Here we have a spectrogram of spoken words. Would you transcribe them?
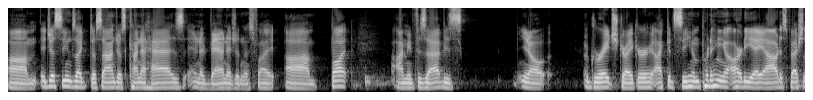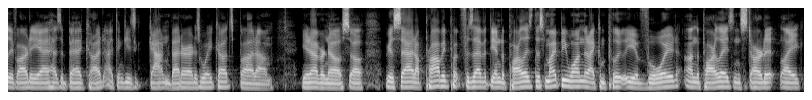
um, it just seems like Dos Anjos kind of has an advantage in this fight. Um, but I mean, Fiziev is, you know, a great striker. I could see him putting RDA out, especially if RDA has a bad cut. I think he's gotten better at his weight cuts, but um, you never know. So, like I said, I'll probably put Fiziev at the end of parlays. This might be one that I completely avoid on the parlays and start it like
